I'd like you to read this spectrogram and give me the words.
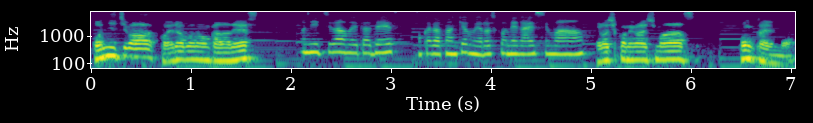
こんにちは、小選ぼの岡田です。こんにちは、上田です。岡田さん、今日もよろしくお願いします。よろしくお願いします。今回も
